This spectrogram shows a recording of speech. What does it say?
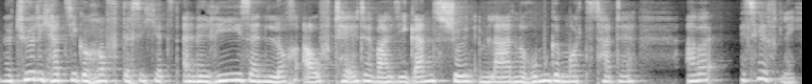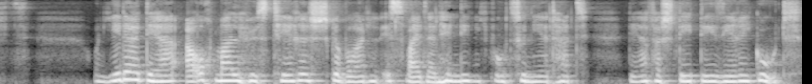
Natürlich hat sie gehofft, dass sich jetzt ein Riesenloch auftäte, weil sie ganz schön im Laden rumgemotzt hatte, aber es hilft nichts. Und jeder, der auch mal hysterisch geworden ist, weil sein Handy nicht funktioniert hat, der versteht Desiree gut.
